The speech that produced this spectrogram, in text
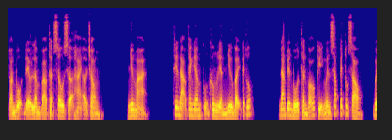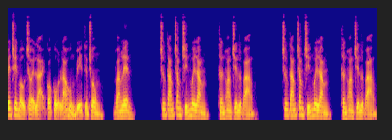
toàn bộ đều lâm vào thật sâu sợ hãi ở trong. Nhưng mà thiên đạo thanh âm cũng không liền như vậy kết thúc. Đang tuyên bố thần võ kỷ nguyên sắp kết thúc sau bên trên bầu trời lại có cổ lão hùng vĩ tiếng trung vang lên. Chương 895, thần hoang chiến lược bảng. Chương 895, thần hoang chiến lược bảng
